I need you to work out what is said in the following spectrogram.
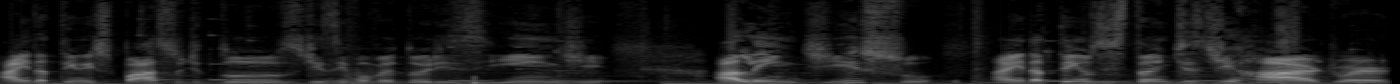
Ainda tem o espaço de, dos desenvolvedores indie. Além disso, ainda tem os stands de hardware,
